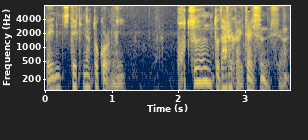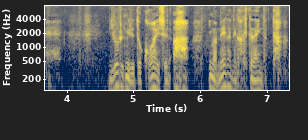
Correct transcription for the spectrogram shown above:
ベンチ的なところにポツンと誰かいたりするんですよね。夜見ると怖いですよね。あ今眼鏡かけてないんだった。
